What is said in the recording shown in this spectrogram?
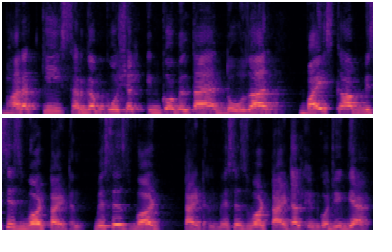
भारत की सरगम कौशल इनको मिलता है 2022 का mrs world title mrs world title mrs world title इनको जीत गया है,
